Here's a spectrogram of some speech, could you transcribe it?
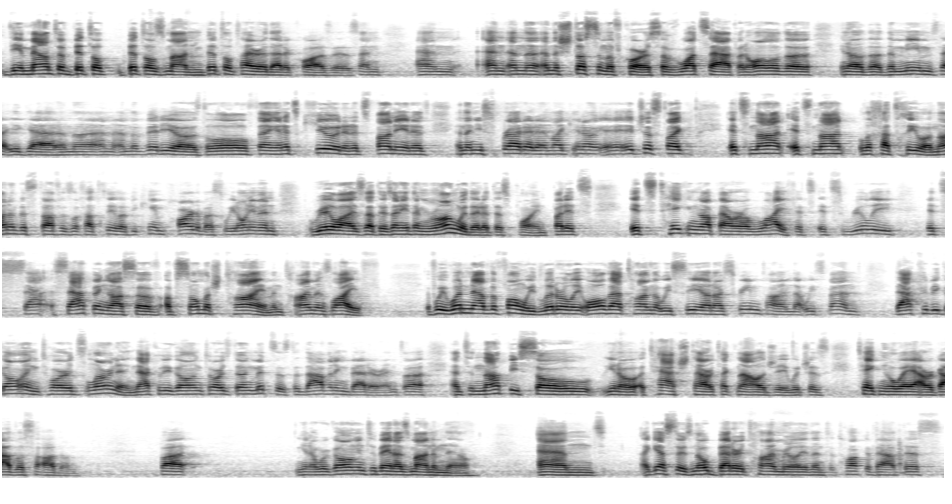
the amount of bittel, bittelzman, bittel tyre that it causes, and and and and the and the shtusim, of course, of WhatsApp and all of the you know the, the memes that you get and the and, and the videos, the little thing, and it's cute and it's funny and it's and then you spread it and like you know it just like it's not it's not lechatchila. None of this stuff is lechatchila. It became part of us. We don't even realize that there's anything wrong with it at this point. But it's it's taking up our life. It's, it's really, it's sapping us of, of so much time, and time is life. If we wouldn't have the phone, we'd literally, all that time that we see on our screen time that we spend, that could be going towards learning. That could be going towards doing mitzvahs, to davening better, and to, and to not be so, you know, attached to our technology, which is taking away our godless Adam. But, you know, we're going into Ben Azmanim now. And I guess there's no better time really than to talk about this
